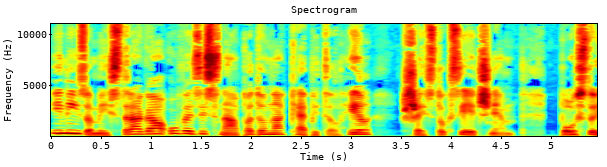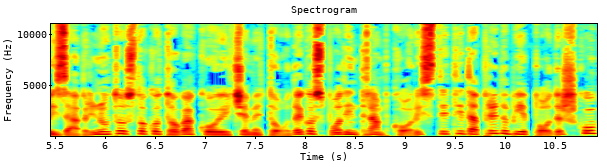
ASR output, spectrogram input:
i nizom istraga u vezi s napadom na Capitol Hill 6. siječnja. Postoji zabrinutost oko toga koje će metode gospodin Trump koristiti da pridobije podršku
